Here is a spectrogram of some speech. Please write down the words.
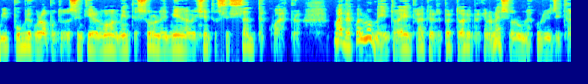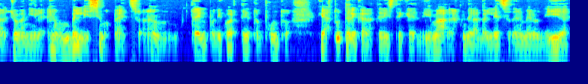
il pubblico lo ha potuto sentire nuovamente solo nel 1964, ma da quel momento è entrato in repertorio perché non è solo una curiosità giovanile, è un bellissimo pezzo, è un tempo di quartetto appunto che ha tutte le caratteristiche di Mahler, quindi la bellezza delle melodie,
